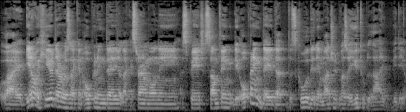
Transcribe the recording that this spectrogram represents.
like, you know, here there was, like, an opening day, like a ceremony, a speech, something. The opening day that the school did in Madrid was a YouTube live video.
